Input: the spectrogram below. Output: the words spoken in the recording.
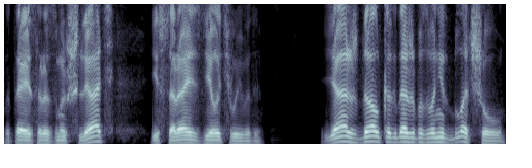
пытаясь размышлять и стараясь сделать выводы. Я ждал, когда же позвонит Бладшоу.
